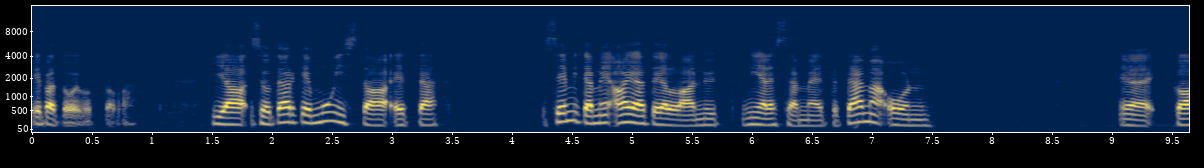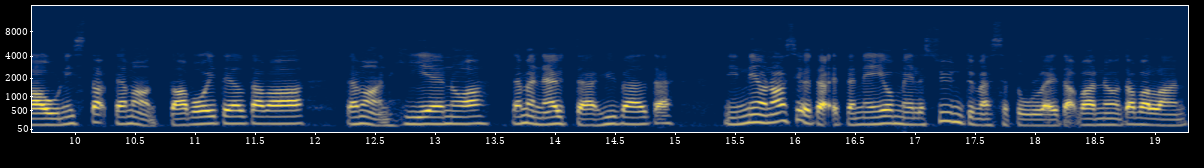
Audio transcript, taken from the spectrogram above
epätoivottavaa. Ja se on tärkeää muistaa, että se mitä me ajatellaan nyt mielessämme, että tämä on kaunista, tämä on tavoiteltavaa, tämä on hienoa, tämä näyttää hyvältä, niin ne on asioita, että ne ei ole meille syntymässä tulleita, vaan ne on tavallaan,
